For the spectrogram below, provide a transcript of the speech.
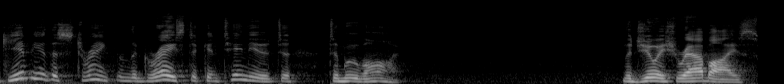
give you the strength and the grace to continue to, to move on. The Jewish rabbis,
